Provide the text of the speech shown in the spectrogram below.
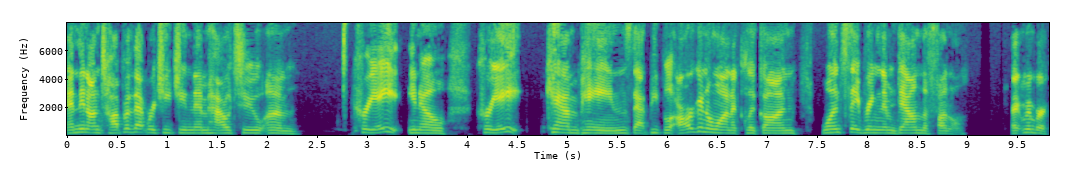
And then on top of that, we're teaching them how to um, create, you know, create campaigns that people are going to want to click on once they bring them down the funnel. Right? Remember,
